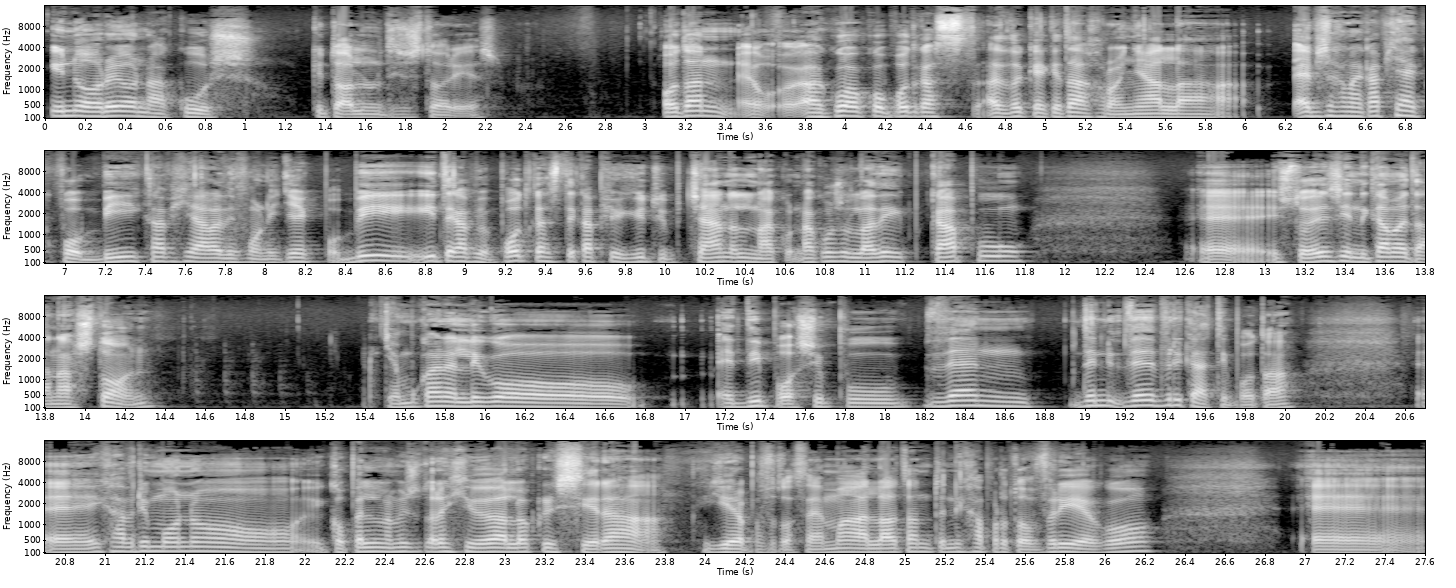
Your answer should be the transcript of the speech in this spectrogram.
είναι ωραίο να ακούς και το άλλο τη ιστορία. Όταν ε, ακούω, ακούω podcast εδώ και αρκετά χρόνια, αλλά έψαχνα κάποια εκπομπή, κάποια ραδιοφωνική εκπομπή, είτε κάποιο podcast, είτε κάποιο YouTube channel, να, να ακούσω δηλαδή κάπου ε, ιστορίες γενικά μεταναστών και μου έκανε λίγο εντύπωση που δεν, δεν, δεν βρήκα τίποτα. Ε, είχα βρει μόνο. Η κοπέλα νομίζω τώρα έχει βέβαια ολόκληρη σειρά γύρω από αυτό το θέμα, αλλά όταν την είχα πρωτοβρει εγώ. Ε,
